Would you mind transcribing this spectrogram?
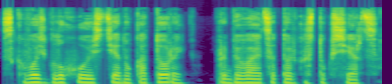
сквозь глухую стену которой пробивается только стук сердца,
